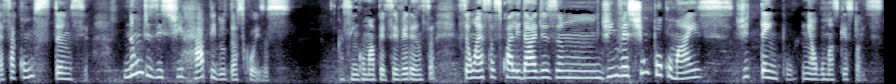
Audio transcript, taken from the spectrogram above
essa constância. Não desistir rápido das coisas. Assim como a perseverança, são essas qualidades hum, de investir um pouco mais de tempo em algumas questões.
